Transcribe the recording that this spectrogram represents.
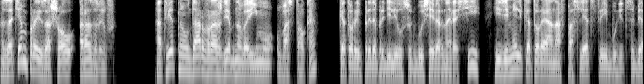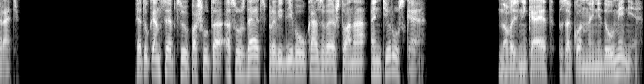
Затем произошел разрыв. Ответный удар враждебного Риму Востока, который предопределил судьбу Северной России и земель, которые она впоследствии будет собирать. Эту концепцию Пашута осуждает, справедливо указывая, что она антирусская. Но возникает законное недоумение.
